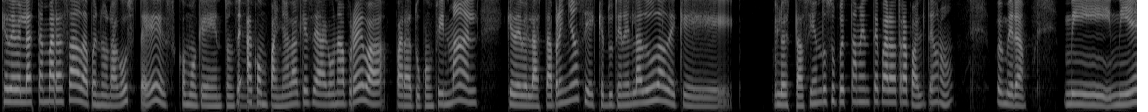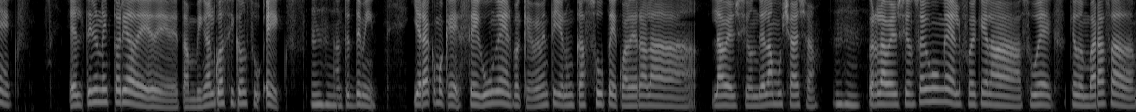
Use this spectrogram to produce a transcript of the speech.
que de verdad está embarazada, pues no la gustes. Como que entonces Ujú. acompáñala a que se haga una prueba para tú confirmar que de verdad está preñada si es que tú tienes la duda de que lo está haciendo supuestamente para atraparte o no. Pues mira, mi, mi ex, él tiene una historia de, de también algo así con su ex, antes de mí. Y era como que según él, porque obviamente yo nunca supe cuál era la, la versión de la muchacha, pero la versión según él fue que la, su ex quedó embarazada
